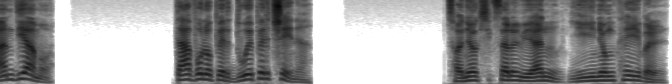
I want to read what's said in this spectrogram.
Andiamo. Tavolo per due per cena. 저녁 식사를 위한 2인용 테이블.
